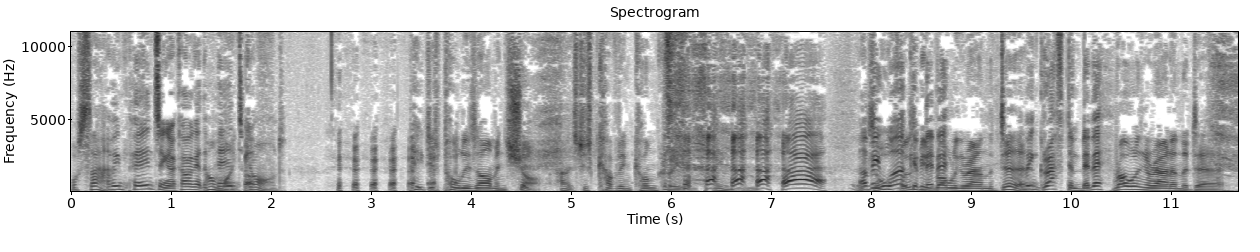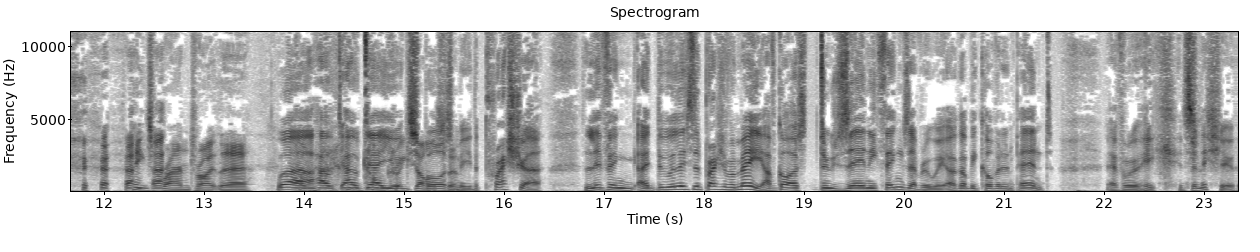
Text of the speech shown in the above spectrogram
What's that? I've been painting. I can't get the oh paint off. Oh my god! Pete just pulled his arm in shot, and it's just covered in concrete and paint. and- I've been awful. working, been baby. rolling around the dirt. I've been grafting, baby. rolling around in the dirt. Pete's brand right there. Well, Con- how, how dare you expose Donaldson. me? The pressure, living. I, well, this is the pressure for me. I've got to do zany things every week. I've got to be covered in paint every week. It's an issue.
